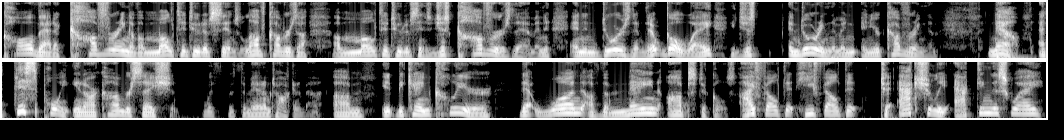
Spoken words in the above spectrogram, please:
call that a covering of a multitude of sins. Love covers a, a multitude of sins, it just covers them and, and endures them. They don't go away. You just enduring them and, and you're covering them. Now, at this point in our conversation with, with the man I'm talking about, um, it became clear that one of the main obstacles, I felt it, he felt it, to actually acting this way,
